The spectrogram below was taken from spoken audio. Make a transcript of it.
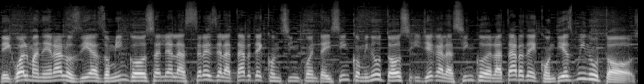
De igual manera, los días domingos sale a las 3 de la tarde con 55 minutos y llega a las 5 de la tarde con 10 minutos.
